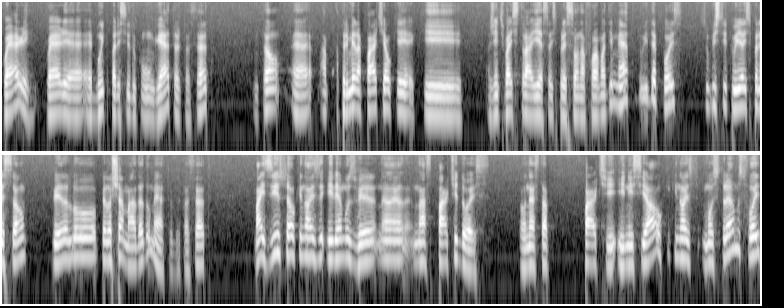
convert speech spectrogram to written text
query. Query é, é, muito parecido com um getter, tá certo? Então, é, a, a, primeira parte é o que, que a gente vai extrair essa expressão na forma de método e depois substituir a expressão pelo, pela chamada do método, tá certo? Mas isso é o que nós iremos ver na, na parte 2. Então, nesta parte inicial, o que, que nós mostramos foi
